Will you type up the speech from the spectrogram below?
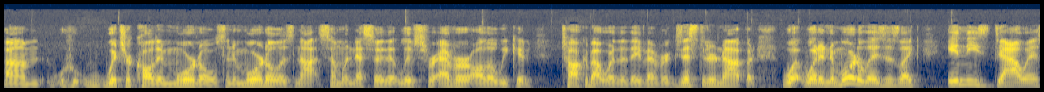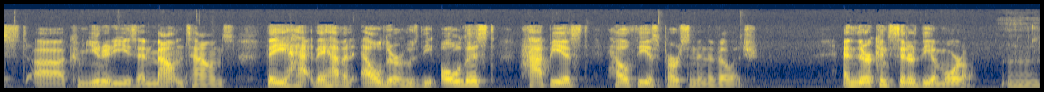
um, wh- which are called immortals. An immortal is not someone necessarily that lives forever, although we could talk about whether they've ever existed or not. But what what an immortal is is like in these Taoist uh, communities and mountain towns, they ha- they have an elder who's the oldest, happiest healthiest person in the village. And they're considered the immortal. Uh-huh.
